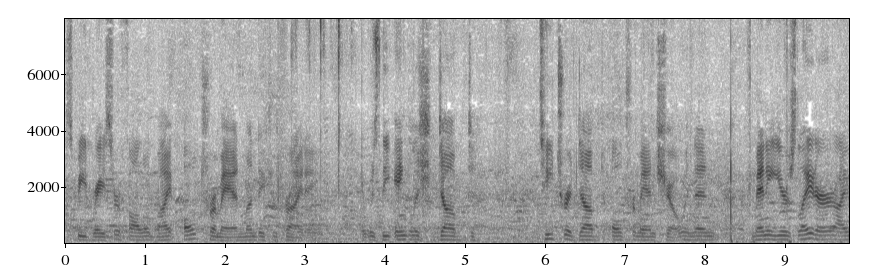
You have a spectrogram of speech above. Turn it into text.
Speed Racer followed by Ultraman Monday through Friday. It was the English dubbed, teacher dubbed Ultraman show, and then many years later, I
